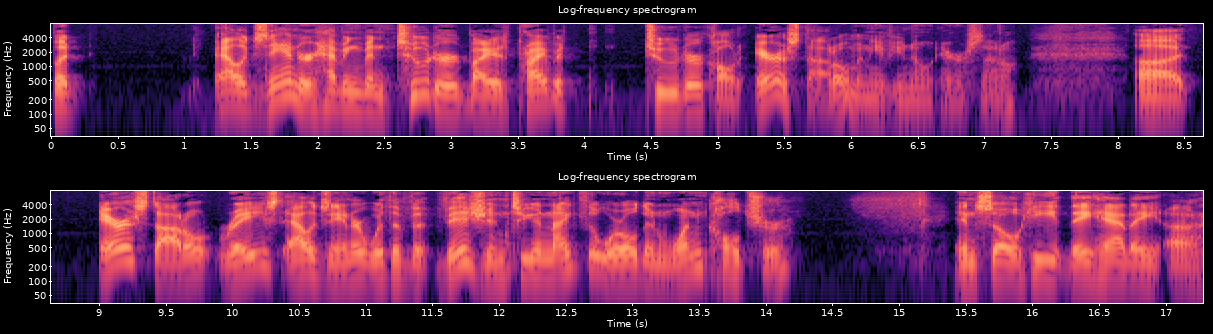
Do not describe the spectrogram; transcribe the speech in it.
but Alexander, having been tutored by his private tutor called Aristotle, many of you know Aristotle, uh, Aristotle raised Alexander with a vision to unite the world in one culture. And so he, they had a, uh,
